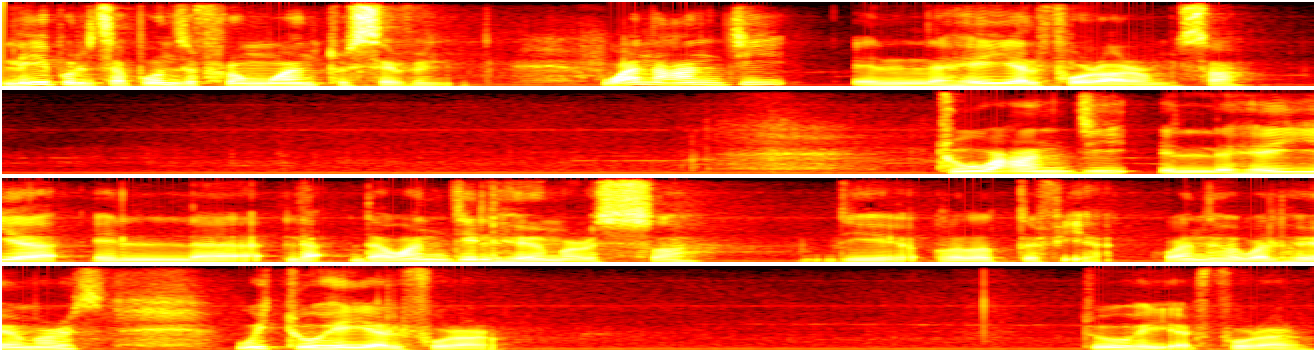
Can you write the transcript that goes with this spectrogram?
label the bones from 1 to 7 1 عندي اللي هي ال forearm صح؟ 2 عندي اللي هي ال لا ده 1 دي ال humerus صح؟ دي غلطت فيها. 1 هو ال humerus و2 هي ال forearm 2 هي ال forearm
